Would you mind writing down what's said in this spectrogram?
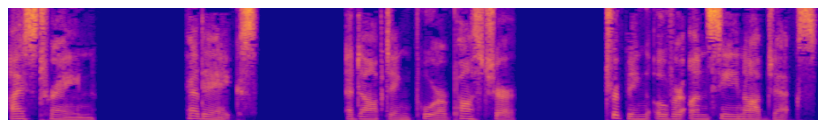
Eye strain. Headaches. Adopting poor posture. Tripping over unseen objects.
